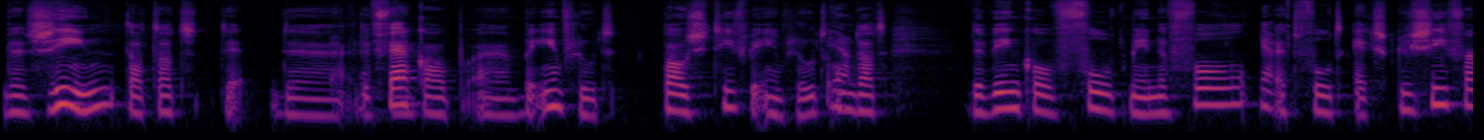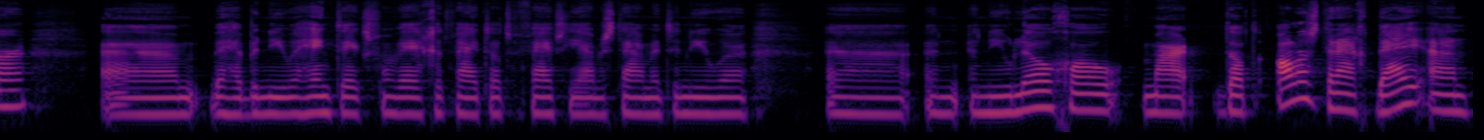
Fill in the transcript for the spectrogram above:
we zien dat dat de, de, de verkoop beïnvloedt, positief beïnvloedt, Ja. omdat de winkel voelt minder vol. Ja. Het voelt exclusiever. Ehm, we hebben nieuwe hangtags vanwege het feit dat we 15 jaar bestaan met een, nieuwe, eh, een, een nieuw logo. Maar dat alles draagt bij aan,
